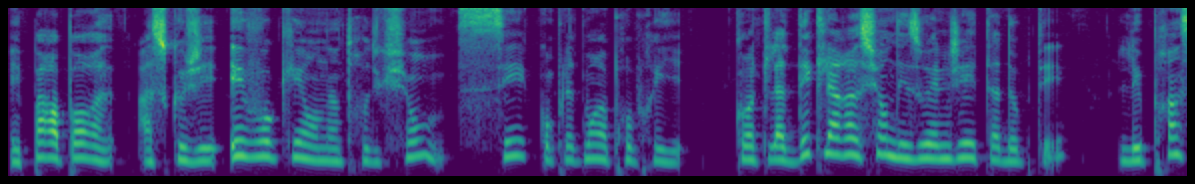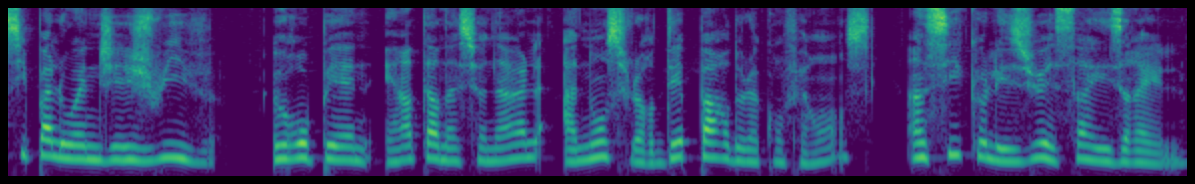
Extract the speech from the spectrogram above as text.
Et par rapport à ce que j'ai évoqué en introduction, c'est complètement approprié. Quand la déclaration des ONG est adoptée, les principales ONG juives, européennes et internationales annoncent leur départ de la conférence, ainsi que les USA et Israël.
